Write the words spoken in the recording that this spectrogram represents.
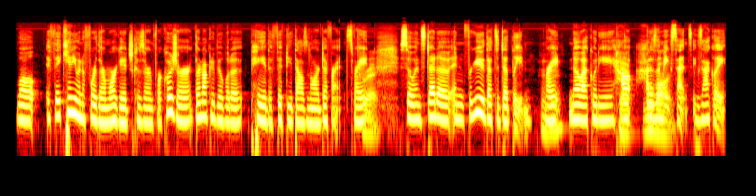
Well, if they can't even afford their mortgage because they're in foreclosure, they're not going to be able to pay the $50,000 difference, right? Correct. So instead of, and for you, that's a dead lead, right? No equity. How, how does that make sense? Exactly.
